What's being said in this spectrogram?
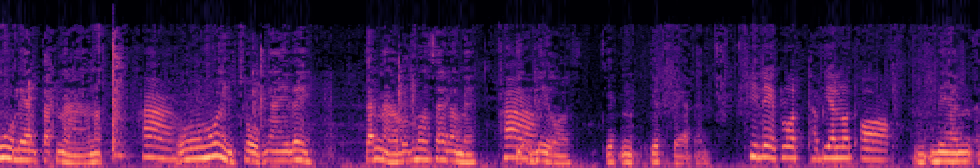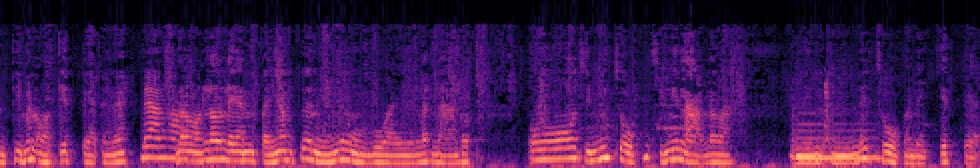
งูแลนตัดหนาเนาะค่ะโอ้ยโชกใหญ่เลย ตัดหนารถมอไซค์แล้วไหมค่ะ เจ็ดเลขออกเจ็ดเจ็ดแปดอัน ที่เลขรถทะเบียนรถออก แมนอันที่มันออกเจ็ดแปดเห็นไหมแม่นค่ะเราเราแลนไปย่ำเพื่อนนี่งูรวยลัดหนารถโอ้สิมีโชคสิมีลาบแล้ววะอันนี้อันได้โชคกันเลยเจ็ดแปด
